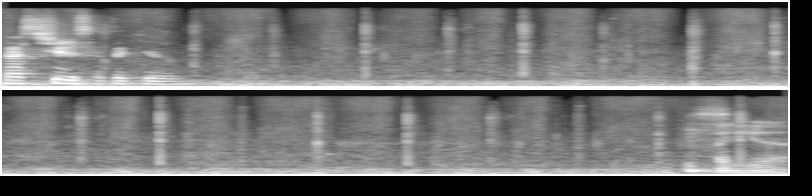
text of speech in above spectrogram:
Let's choose at the queue. I need a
